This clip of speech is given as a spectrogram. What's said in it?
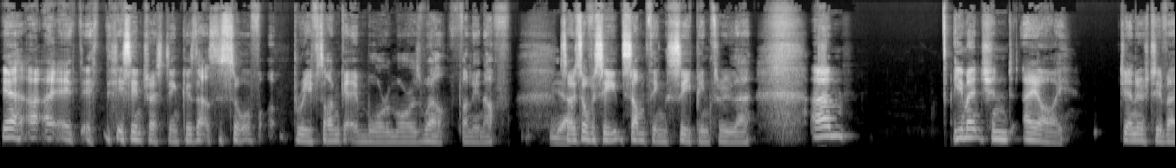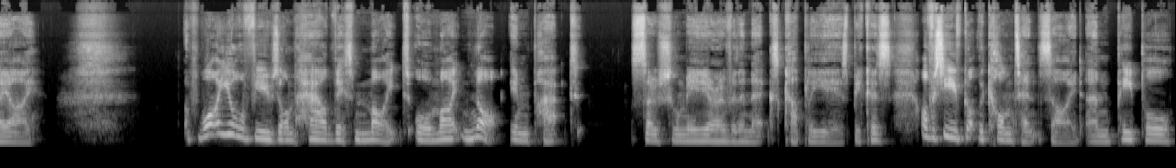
Yeah, I, it, it's interesting because that's the sort of briefs I'm getting more and more as well. Funny enough, yeah. so it's obviously something seeping through there. Um, you mentioned AI, generative AI what are your views on how this might or might not impact social media over the next couple of years? Because obviously you've got the content side and people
